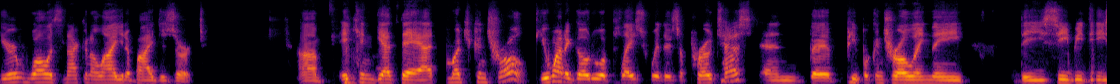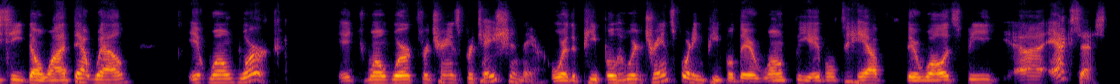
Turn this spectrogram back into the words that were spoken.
your wallet's not going to allow you to buy dessert. Um, it can get that much control. You want to go to a place where there's a protest and the people controlling the the CBDC don't want that, well, it won't work. It won't work for transportation there, or the people who are transporting people there won't be able to have their wallets be uh, accessed.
